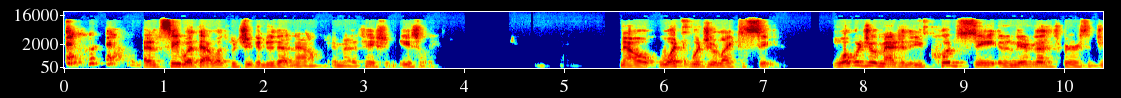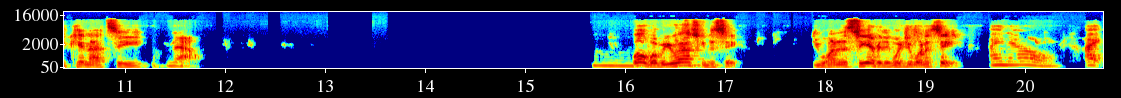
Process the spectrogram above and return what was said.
and see what that was. But you can do that now in meditation easily. Now, what would you like to see? What would you imagine that you could see in a near death experience that you cannot see now? Hmm, Well, what were you asking to see? You wanted to see everything. What did you want to see? I know. I,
